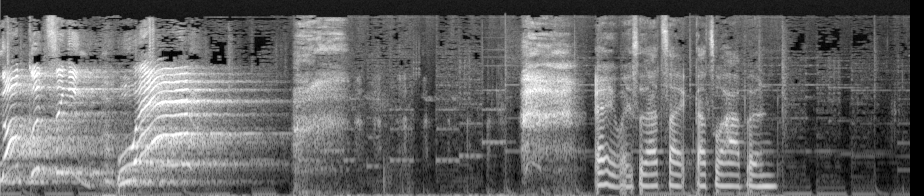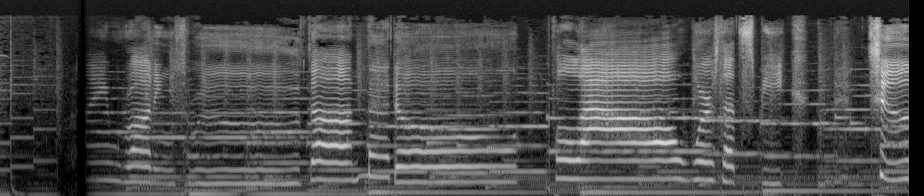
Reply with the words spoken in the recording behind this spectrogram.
Not good singing, where? anyway, so that's like, that's what happened. speak to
